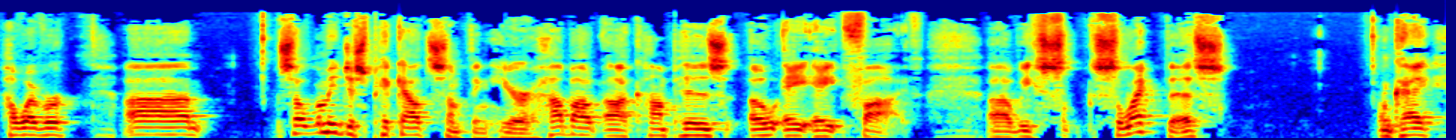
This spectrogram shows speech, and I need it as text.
However, uh, so let me just pick out something here. How about uh, Compiz OA85? Uh, we select this, Okay?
